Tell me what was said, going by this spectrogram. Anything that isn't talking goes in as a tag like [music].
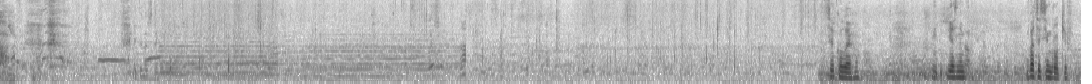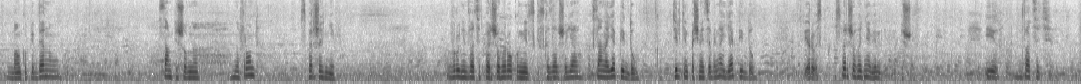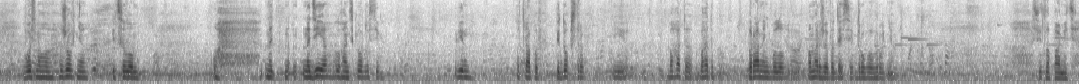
Це колега. Я з ним 27 років в банку Південному. Сам пішов на, на фронт з перших днів. В грудні 21-го року мені сказав, що я, Оксана, я піду. Тільки почнеться війна, я піду. З- першого дня він пішов. І 28 жовтня під селом На- На- Надія Луганської області. Він потрапив під обстріл і багато, багато поранень було. Помер вже в Одесі 2 грудня. Світла пам'ять.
